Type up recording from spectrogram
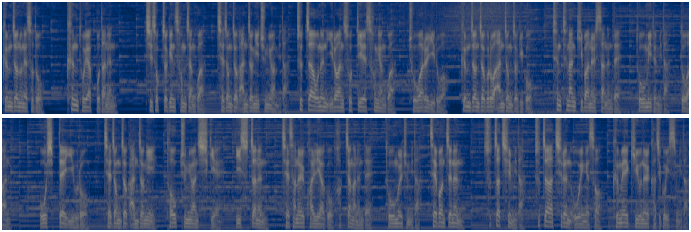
금전운에서도 큰 도약보다는 지속적인 성장과 재정적 안정이 중요합니다. 숫자 5는 이러한 소띠의 성향과 조화를 이루어 금전적으로 안정적이고 튼튼한 기반을 쌓는데 도움이 됩니다. 또한 50대 이후로 재정적 안정이 더욱 중요한 시기에 이 숫자는 재산을 관리하고 확장하는 데 도움을 줍니다. 세 번째는 숫자 7입니다. 숫자 7은 오행에서 금의 기운을 가지고 있습니다.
